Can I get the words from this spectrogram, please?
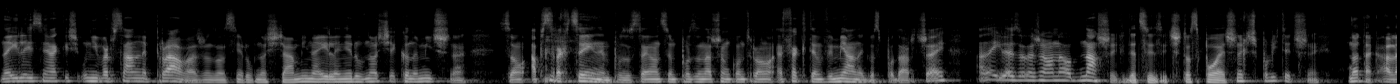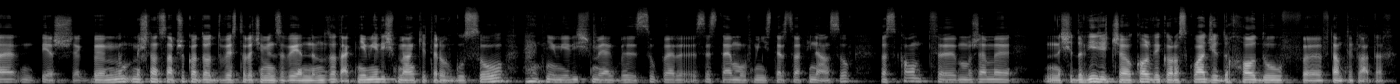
na ile istnieją jakieś uniwersalne prawa rządzące nierównościami, na ile nierówności ekonomiczne są abstrakcyjnym, pozostającym poza naszą kontrolą efektem wymiany gospodarczej, a na ile zależą one od naszych decyzji, czy to społecznych, czy politycznych. No tak, ale wiesz, jakby my- myśląc na przykład o dwudziestoleciu międzywojennym, no to tak, nie mieliśmy ankieterów GUS-u, nie mieliśmy jakby super systemów Ministerstwa Finansów, to skąd y, możemy się dowiedzieć czegokolwiek o rozkładzie dochodów y, w tamtych latach?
